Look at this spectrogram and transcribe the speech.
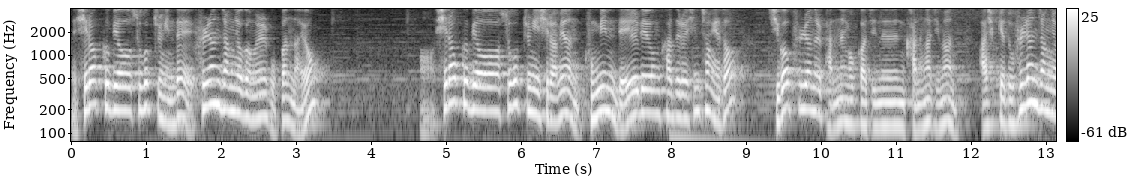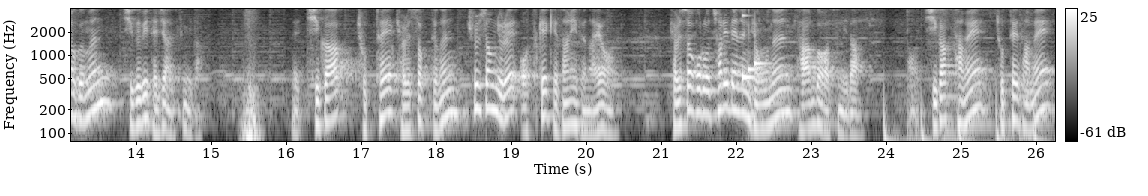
네, 실업급여 수급 중인데 훈련 장려금을 못 받나요? 어, 실업급여 수급 중이시라면 국민 내일배움 카드를 신청해서 직업훈련을 받는 것까지는 가능하지만 아쉽게도 훈련 장려금은 지급이 되지 않습니다. 네, 지각, 조퇴, 결석 등은 출석률에 어떻게 계산이 되나요? 결석으로 처리되는 경우는 다음과 같습니다. 어, 지각 3회, 조퇴 3회,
